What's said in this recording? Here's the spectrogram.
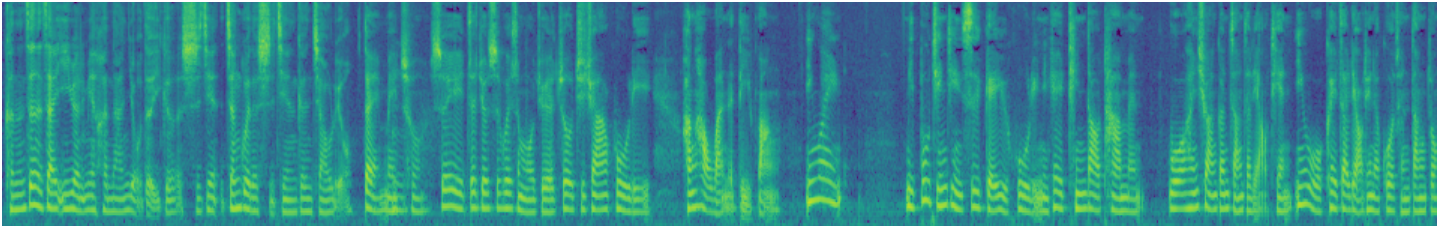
可能真的在医院里面很难有的一个时间，珍贵的时间跟交流。对，没错。嗯。所以这就是为什么我觉得做居家护理很好玩的地方，因为你不仅仅是给予护理，你可以听到他们。我很喜欢跟长者聊天，因为我可以在聊天的过程当中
